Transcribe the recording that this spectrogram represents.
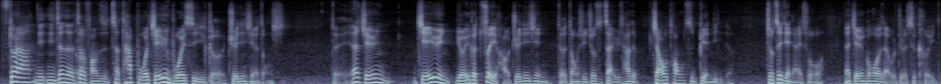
子。对啊，你你真的这个房子它它不会捷运不会是一个决定性的东西。对，那捷运捷运有一个最好决定性的东西，就是在于它的交通是便利的。就这点来说，那捷运公购宅我觉得是可以的，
